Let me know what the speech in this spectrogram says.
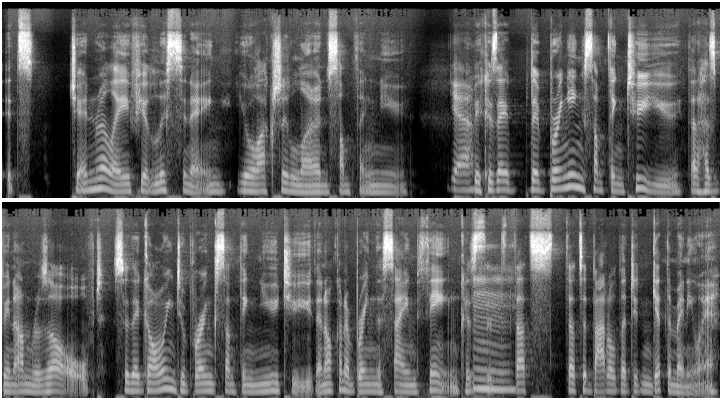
it's generally, if you're listening, you'll actually learn something new. Yeah because they they're bringing something to you that has been unresolved. So they're going to bring something new to you. They're not going to bring the same thing because mm. that's that's a battle that didn't get them anywhere.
